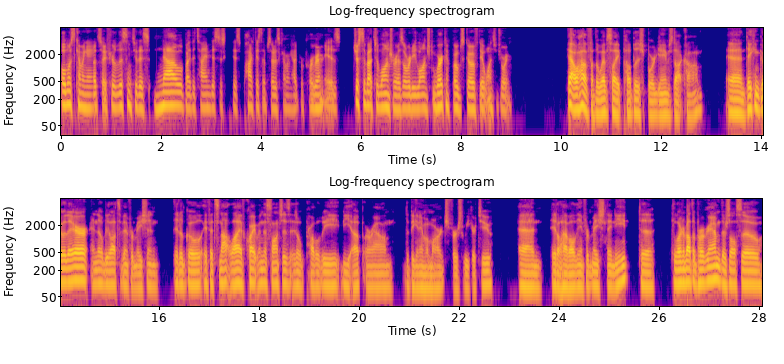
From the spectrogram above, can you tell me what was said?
almost coming out. So if you're listening to this now, by the time this is this podcast episode is coming out, your program is just about to launch or has already launched. Where can folks go if they want to join? Yeah, I'll have the website publishboardgames.com and they can go there and there'll be lots of information it'll go if it's not live quite when this launches it'll probably be up around the beginning of march first week or two and it'll have all the information they need to to learn about the program there's also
